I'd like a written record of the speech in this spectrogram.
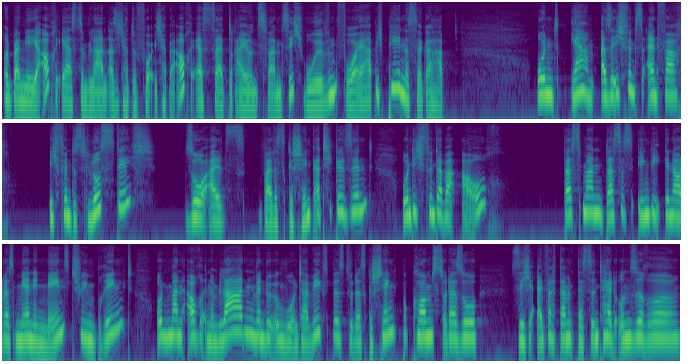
Und bei mir ja auch erst im Laden. Also ich hatte vor, ich habe ja auch erst seit 23 Vulven. Vorher habe ich Penisse gehabt. Und ja, also ich finde es einfach, ich finde es lustig, so als, weil es Geschenkartikel sind. Und ich finde aber auch, dass man, dass es irgendwie genau das mehr in den Mainstream bringt und man auch in einem Laden, wenn du irgendwo unterwegs bist, du das Geschenk bekommst oder so, sich einfach damit, das sind halt unsere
